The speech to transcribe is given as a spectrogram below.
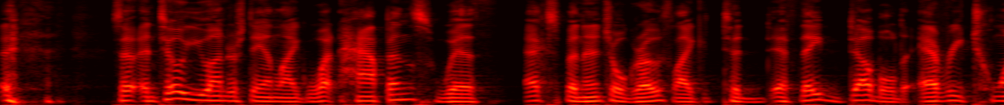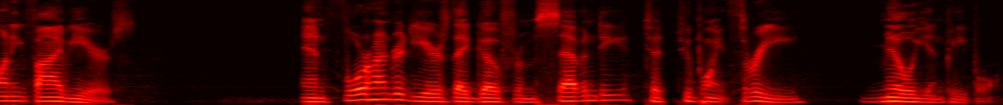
So until you understand like what happens with exponential growth, like to if they doubled every 25 years, in 400 years they'd go from 70 to 2.3 million people.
